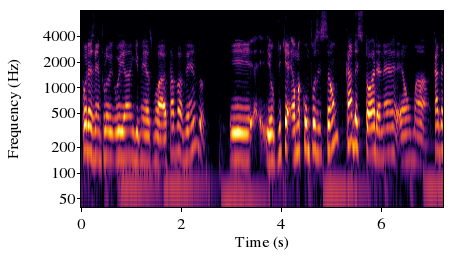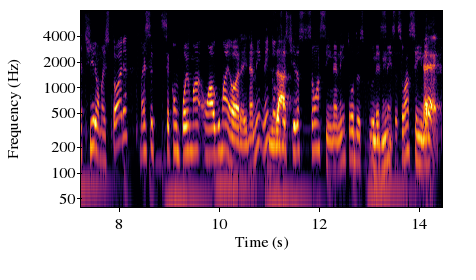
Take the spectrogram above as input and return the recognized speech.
por exemplo, o Yang mesmo lá, eu tava vendo e eu vi que é uma composição, cada história, né, é uma, cada tira é uma história, mas você, compõe uma, um algo maior aí, né? Nem, nem todas Exato. as tiras são assim, né? Nem todas por uhum. essência são assim, né? É.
